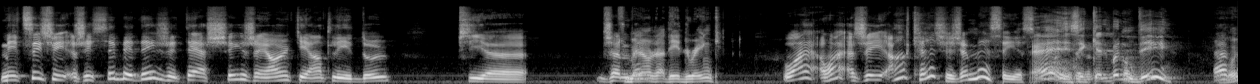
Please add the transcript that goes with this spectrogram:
Mais tu sais, j'ai CBD, j'ai THC, j'ai un qui est entre les deux. Puis, euh, j'aime. Tu mélanges à des drinks? Ouais, ouais. J'ai. En ah, j'ai jamais essayé ça. Hey, c'est quelle bonne idée! Ah, ouais.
